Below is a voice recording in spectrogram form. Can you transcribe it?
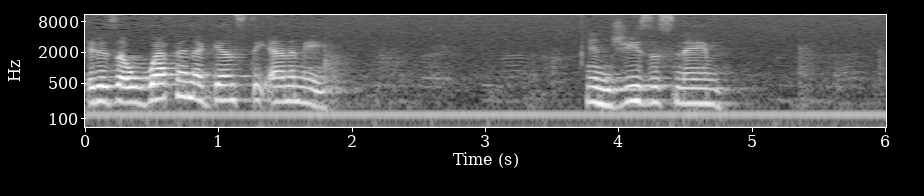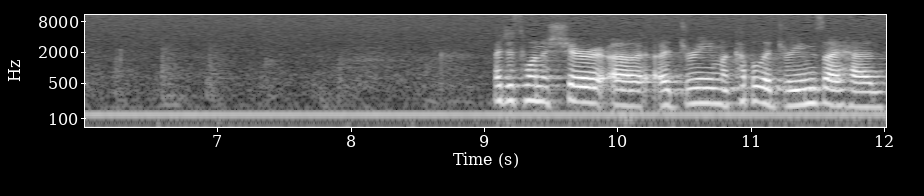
It is a weapon against the enemy. In Jesus' name. I just want to share a, a, dream, a couple of dreams I had.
